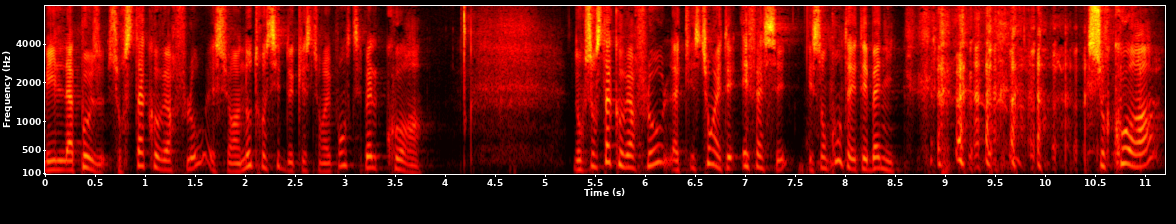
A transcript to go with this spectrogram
Mais il la pose sur Stack Overflow et sur un autre site de questions-réponses qui s'appelle Quora. Donc, sur Stack Overflow, la question a été effacée et son compte a été banni. sur Quora,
